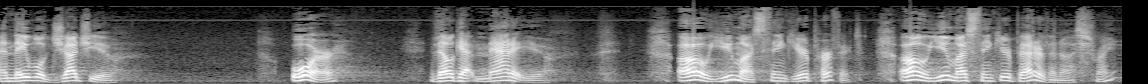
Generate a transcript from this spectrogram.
and they will judge you. Or they'll get mad at you Oh, you must think you're perfect. Oh, you must think you're better than us, right?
